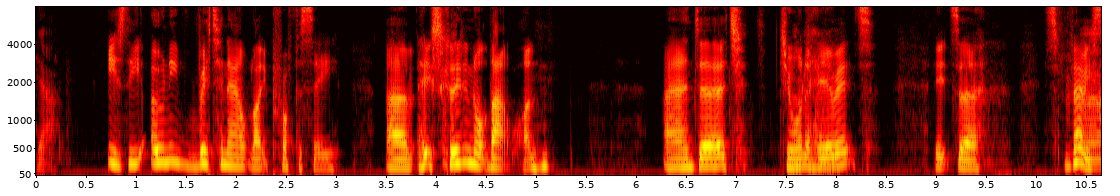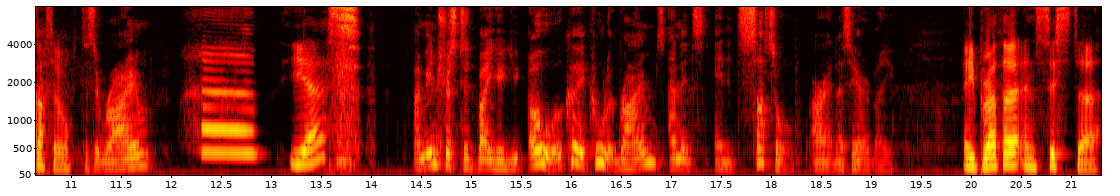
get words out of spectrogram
Yeah. is the only written out like prophecy, um, excluding not that one. And uh, d- do you want to hear it? It's uh, it's very Uh, subtle. Does it rhyme? Um, yes. I'm interested by your. You- oh, okay, cool. It rhymes and it's and it's subtle. All right, let's hear it, buddy. A brother and sister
